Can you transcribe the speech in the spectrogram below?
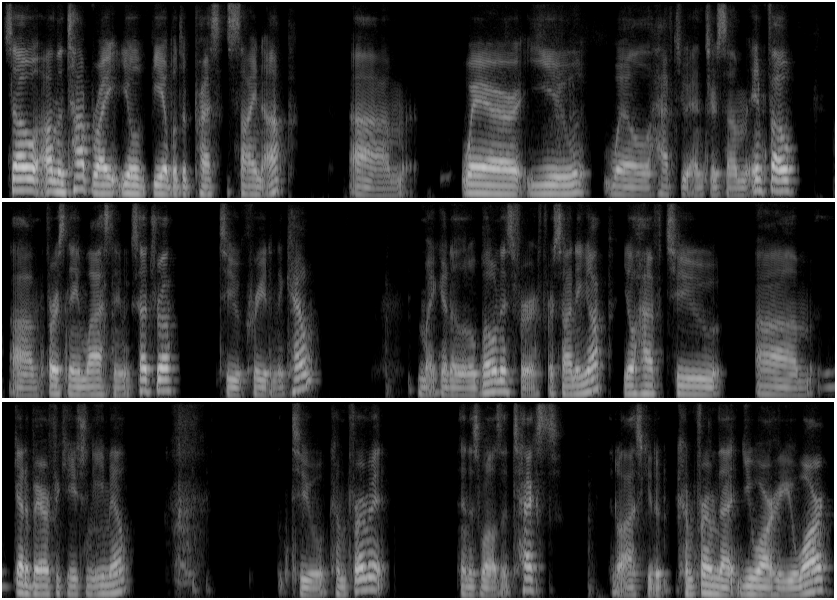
So on the top right, you'll be able to press sign up, um, where you will have to enter some info, um, first name, last name, etc., to create an account you might get a little bonus for for signing up. You'll have to um, get a verification email to confirm it, and as well as a text. It'll ask you to confirm that you are who you are.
